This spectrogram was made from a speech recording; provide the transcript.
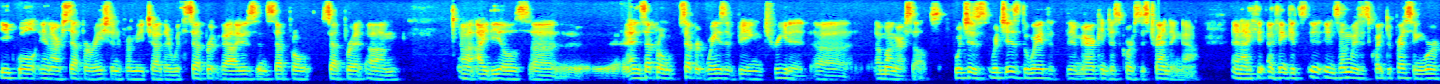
equal in our separation from each other with separate values and several separate um, uh, ideals uh, and separate separate ways of being treated uh, among ourselves, which is which is the way that the American discourse is trending now. And I, th- I think it's in some ways it's quite depressing. We're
